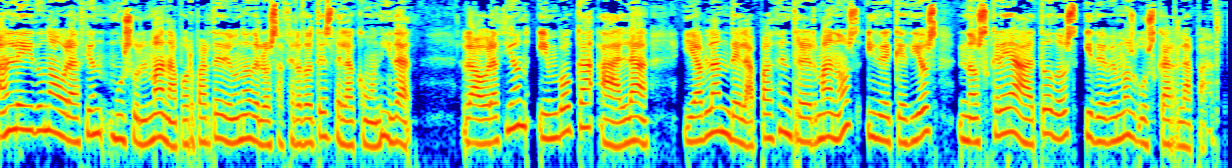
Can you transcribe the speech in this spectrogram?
han leído una oración musulmana por parte de uno de los sacerdotes de la comunidad. La oración invoca a Alá y hablan de la paz entre hermanos y de que Dios nos crea a todos y debemos buscar la paz.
